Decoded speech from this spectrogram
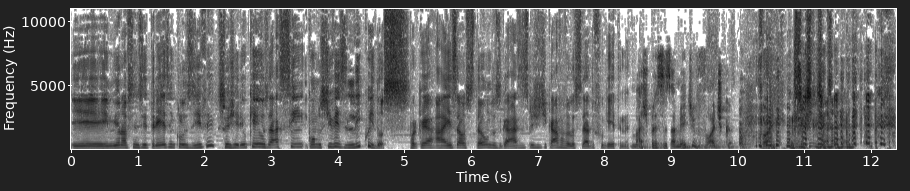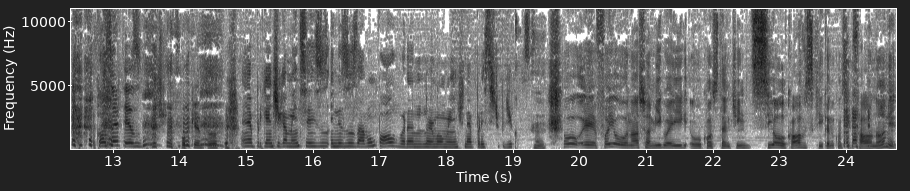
E em 1913, inclusive, sugeriu que usassem combustíveis líquidos, porque a exaustão dos gases prejudicava a velocidade do foguete, né? Mais precisamente, vodka. Com certeza. Porque do... É, porque antigamente eles, eles usavam pólvora normalmente, né? Por esse tipo de coisa. O, eh, foi o nosso amigo aí, o Konstantin Tsiolkovsky, que eu não consigo falar o nome,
